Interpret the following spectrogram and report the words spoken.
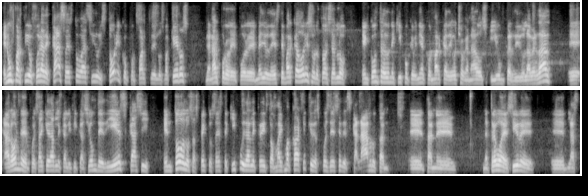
en un partido fuera de casa. Esto ha sido histórico por parte de los vaqueros ganar por, eh, por eh, medio de este marcador y sobre todo hacerlo en contra de un equipo que venía con marca de ocho ganados y un perdido. La verdad, eh, eh, pues hay que darle calificación de 10 casi en todos los aspectos a este equipo y darle crédito a Mike McCarthy, que después de ese descalabro tan, tan me atrevo a decir, las,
